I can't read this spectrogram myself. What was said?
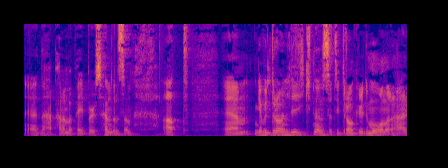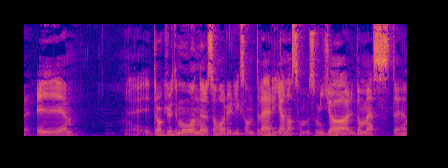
Eh, den här Panama Papers händelsen. Att eh, jag vill dra en liknelse till Drakar och Demoner här. I, eh, Eh, i Drakar och Demoner så har du liksom dvärgarna som, som gör de mest eh,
